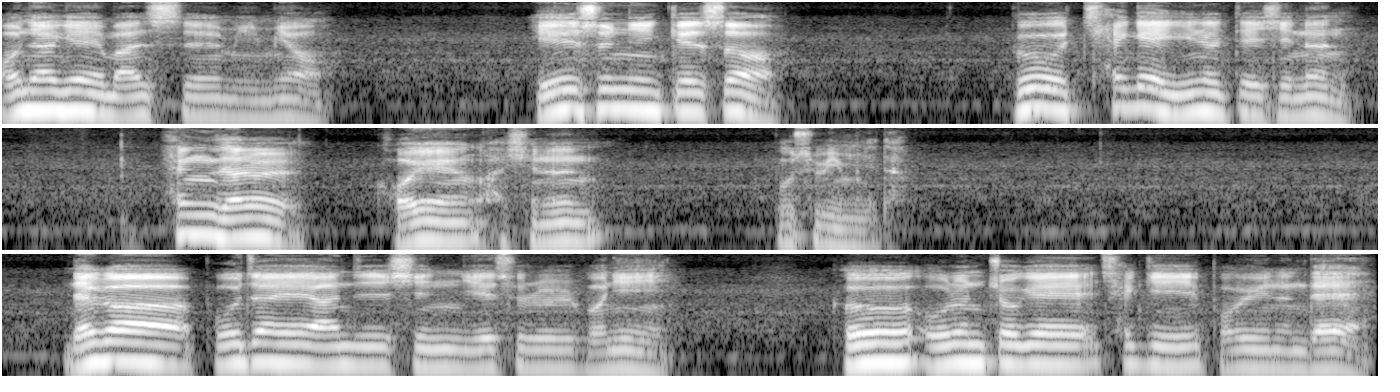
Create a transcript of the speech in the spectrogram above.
언약의 말씀이며 예수님께서 그 책의 인을 떼시는 행사를 거행하시는 모습입니다. 내가 보좌에 앉으신 예수를 보니 그 오른쪽에 책이 보이는데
